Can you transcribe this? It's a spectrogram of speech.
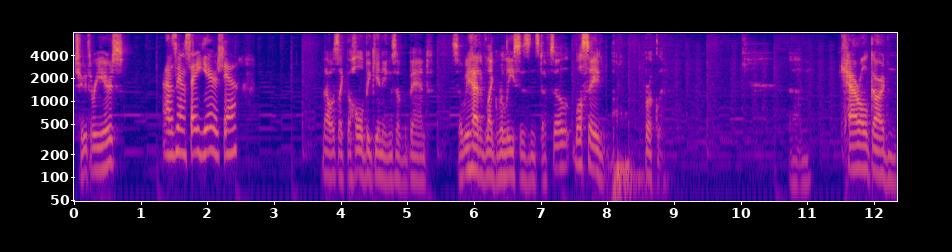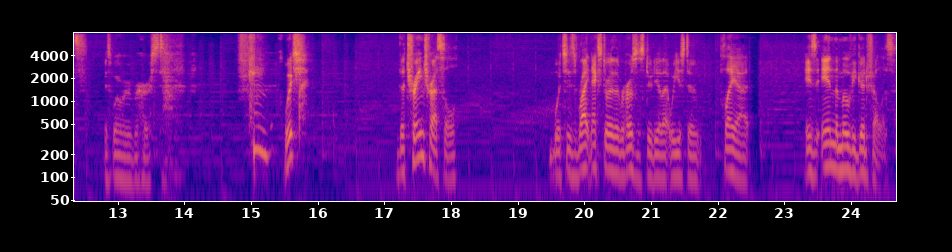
two, three years. I was gonna say years, yeah. That was like the whole beginnings of the band. So we had like releases and stuff. So we'll say Brooklyn. Um, Carroll Gardens is where we rehearsed. which the train trestle, which is right next door to the rehearsal studio that we used to play at, is in the movie Goodfellas.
